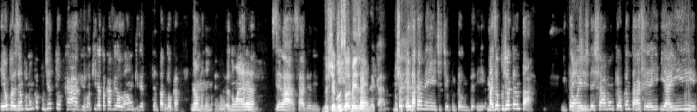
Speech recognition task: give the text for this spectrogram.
Eu, por exemplo, nunca podia tocar violão, queria tocar violão, queria tentar tocar. Não, mas não, eu não era, sei lá, sabe? Não, não chegou sua vez ainda, cara. Exatamente, tipo, então, mas eu podia cantar. Então Entendi. eles deixavam que eu cantasse. E aí, e aí,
